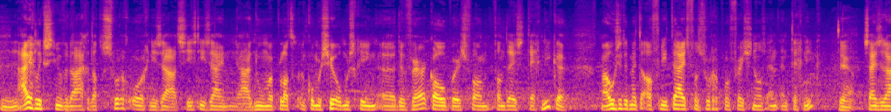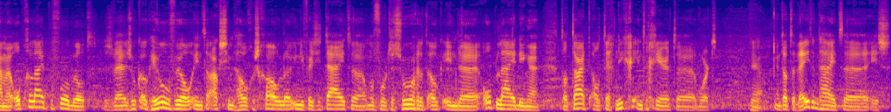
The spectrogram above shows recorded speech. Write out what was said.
Mhm. Eigenlijk zien we vandaag dat de zorgorganisaties, die zijn, ja, ik noem maar plat, een commercieel misschien, eh, de verkopers van, van deze technieken. Maar hoe zit het met de affiniteit van zorgprofessionals en, en techniek? Ja. Zijn ze daarmee opgeleid bijvoorbeeld? Dus wij zoeken ook heel veel interactie met hogescholen, universiteiten, om ervoor te zorgen dat ook in de opleidingen, dat daar al techniek geïntegreerd eh, wordt. Ja. En dat de wetendheid eh, is.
